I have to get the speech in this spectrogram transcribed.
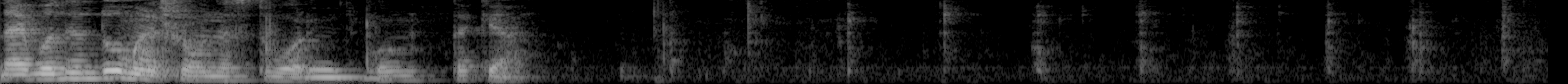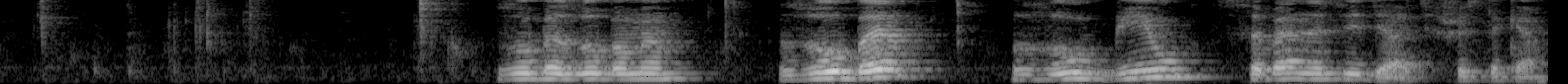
Дай вони думають, що вони створюють, бо таке. Зуби зубами. Зуби зубів себе не з'їдять. Щось таке.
